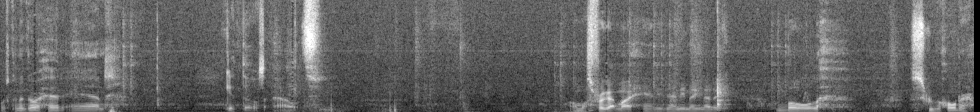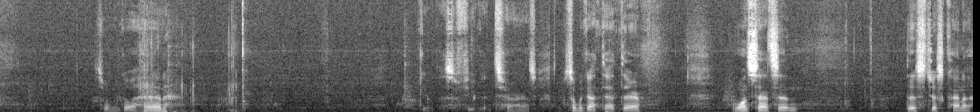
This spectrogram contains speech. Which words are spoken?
I was going to go ahead and get those out. Almost forgot my handy dandy magnetic bowl screw holder. So I'm going to go ahead, give this a few good turns. So we got that there. Once that's in, this just kind of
